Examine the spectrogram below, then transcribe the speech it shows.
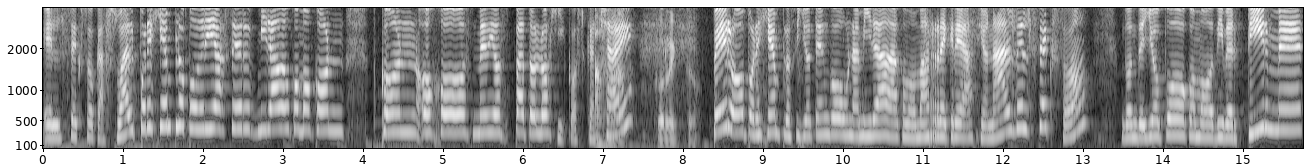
El sexo casual, por ejemplo, podría ser mirado como con, con ojos medios patológicos, ¿cachai? Ajá, correcto. Pero, por ejemplo, si yo tengo una mirada como más recreacional del sexo, donde yo puedo como divertirme,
